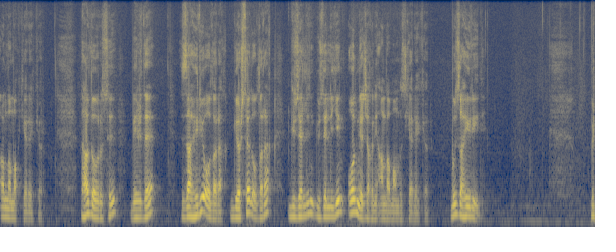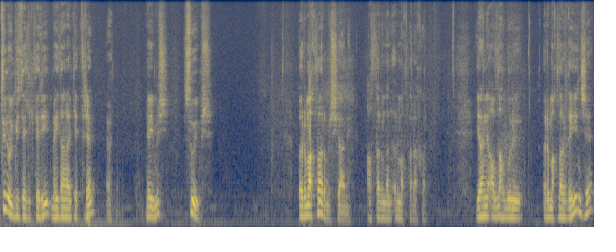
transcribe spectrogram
anlamak gerekiyor. Daha doğrusu bir de zahiri olarak, görsel olarak güzelliğin, güzelliğin olmayacağını anlamamız gerekiyor. Bu zahiriydi. Bütün o güzellikleri meydana getiren, evet, neymiş? Suymuş. Irmaklarmış yani. Altlarından ırmaklar akar. Yani Allah bunu ırmaklar deyince,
